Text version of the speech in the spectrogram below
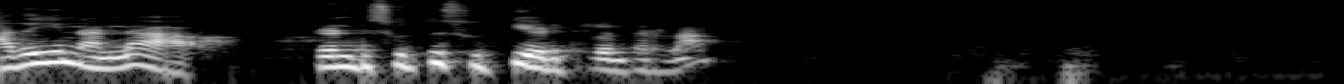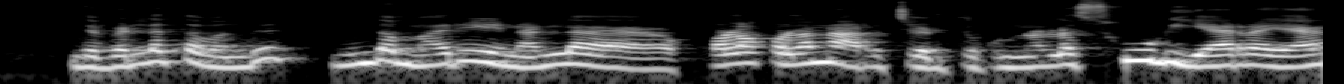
அதையும் நல்லா ரெண்டு சுற்றி சுற்றி எடுத்துகிட்டு வந்துடலாம் இந்த வெள்ளத்தை வந்து இந்த மாதிரி நல்ல கொல கொலன்னு அரைச்சி எடுத்துக்கணும். நல்லா சூடு ஏற ஏற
